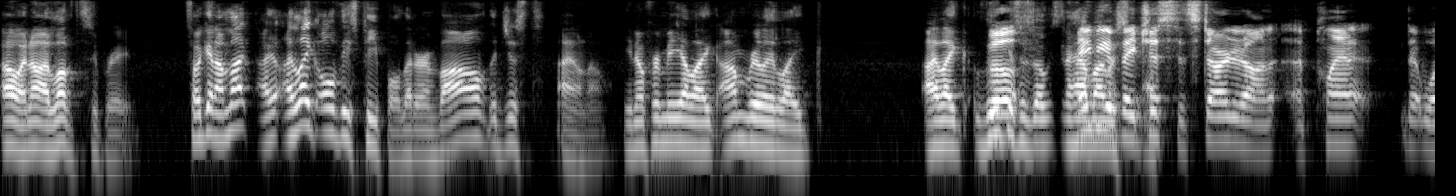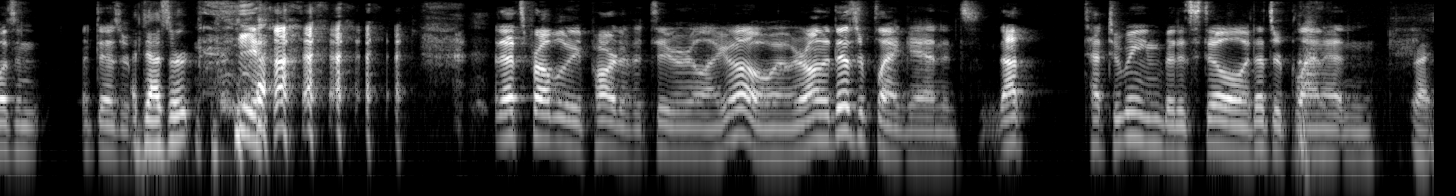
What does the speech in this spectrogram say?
Oh, I know. I love Super Eight. So again, I'm not. I, I like all these people that are involved. It just, I don't know. You know, for me, I like. I'm really like. I like Lucas Well, is always gonna have Maybe my if they just had started on a planet that wasn't a desert. a desert. yeah. That's probably part of it too. We're like, oh, well, we're on a desert planet again. It's not Tatooine, but it's still a desert planet, and right.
